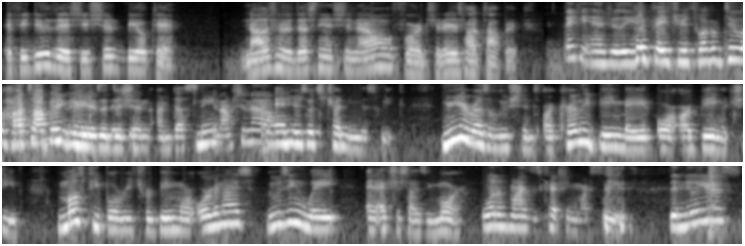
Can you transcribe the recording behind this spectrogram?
If you do this, you should be okay. Now let's go to Destiny and Chanel for today's hot topic. Thank you, Angeli. Hey Patriots, welcome to Hot Topic New Year's Edition. I'm Destiny, And I'm Chanel. and here's what's trending this week. New Year resolutions are currently being made or are being achieved. Most people reach for being more organized, losing weight, and exercising more. One of mine is catching more sleep. the New Year's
